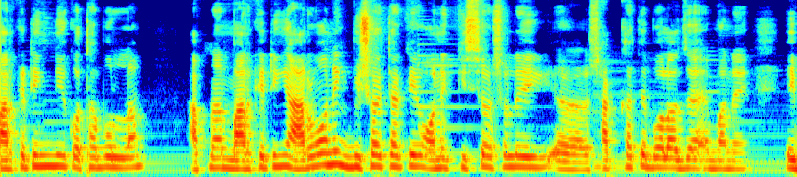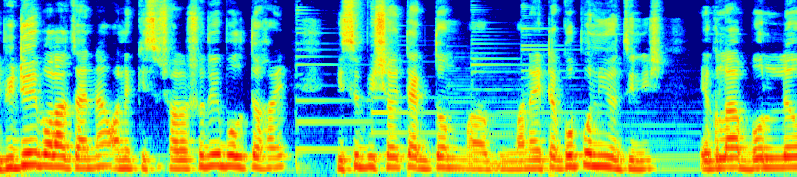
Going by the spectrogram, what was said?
মার্কেটিং নিয়ে কথা বললাম। আপনার মার্কেটিংয়ে আরও অনেক বিষয় থাকে, অনেক কিছু আসলে এই সাক্ষাতে বলা যায় মানে এই ভিডিওই বলা যায় না, অনেক কিছু সরাসরি বলতে হয়। কিছু বিষয় তো একদম মানে এটা গোপনীয় জিনিস। এগুলা বললেও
